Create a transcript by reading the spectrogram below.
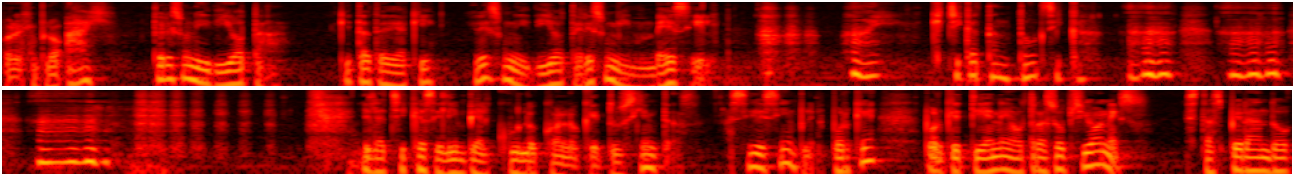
Por ejemplo, ay, tú eres un idiota, quítate de aquí, eres un idiota, eres un imbécil. Ay, qué chica tan tóxica. y la chica se limpia el culo con lo que tú sientas. Así de simple. ¿Por qué? Porque tiene otras opciones. Está esperando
